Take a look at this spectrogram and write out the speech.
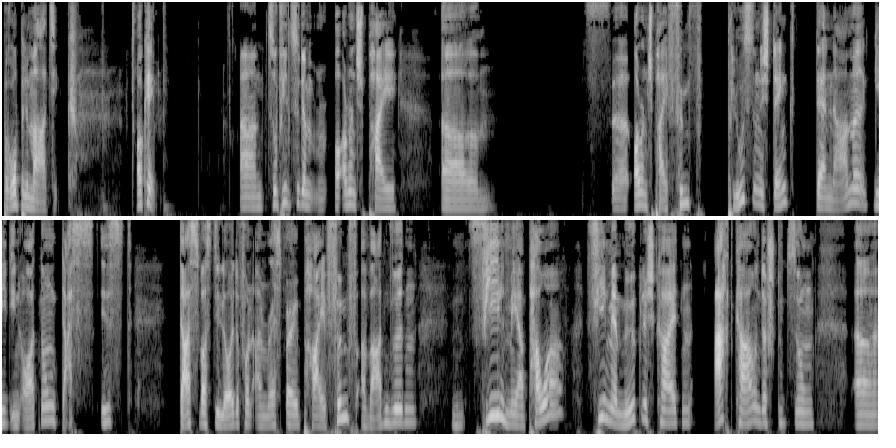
Problematik. Okay. Ähm, so viel zu dem Orange Pi ähm, äh, Orange Pi 5 Plus und ich denke, der Name geht in Ordnung. Das ist das, was die Leute von einem Raspberry Pi 5 erwarten würden. Viel mehr Power, viel mehr Möglichkeiten, 8K-Unterstützung, äh,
